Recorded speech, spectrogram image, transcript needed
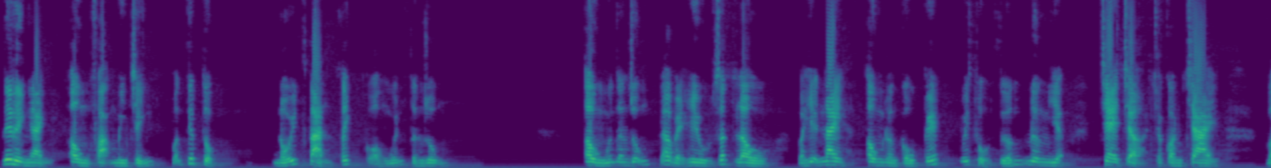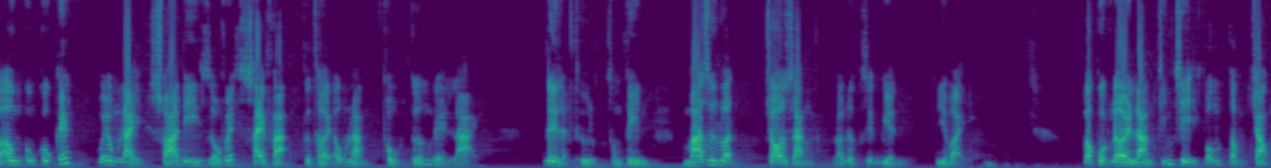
Đây là hình ảnh ông Phạm Minh Chính vẫn tiếp tục nối tàn tích của ông Nguyễn Tân Dũng. Ông Nguyễn Tân Dũng đã về hưu rất lâu và hiện nay ông đang cấu kết với Thủ tướng đương nhiệm che chở cho con trai và ông cũng cấu kết với ông này xóa đi dấu vết sai phạm từ thời ông làm Thủ tướng để lại. Đây là thư thông tin mà dư luận cho rằng nó được diễn biến như vậy. Và cuộc đời làm chính trị của ông Tổng Trọng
